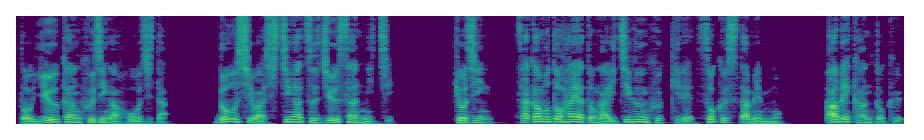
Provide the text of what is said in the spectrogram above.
と夕刊富士が報じた。同氏は7月13日、巨人、坂本勇人が一軍復帰で即スタメンも、安倍監督、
